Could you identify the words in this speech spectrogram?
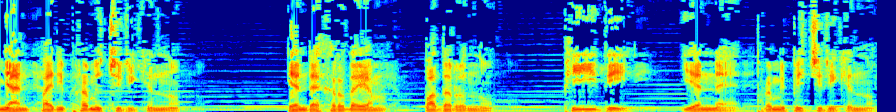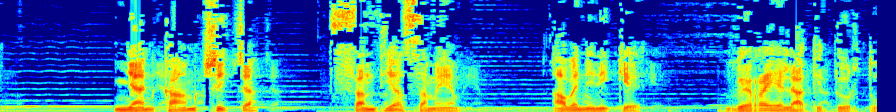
ഞാൻ പരിഭ്രമിച്ചിരിക്കുന്നു. എന്റെ ഹൃദയം പതറുന്നു. ഭീതി എന്നെ ഭ്രമിപ്പിച്ചിരിക്കുന്നു. ഞാൻ കാക്ഷിച്ച സന്ധ്യാസമയം അവൻ എനിക്ക് വിറയലാക്കി തീർത്തു.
